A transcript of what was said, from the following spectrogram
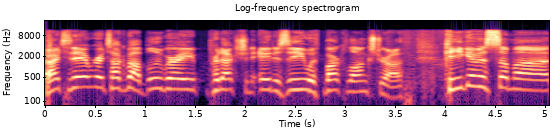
All right, today we're going to talk about blueberry production A to Z with Mark Longstroth. Can you give us some, uh,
